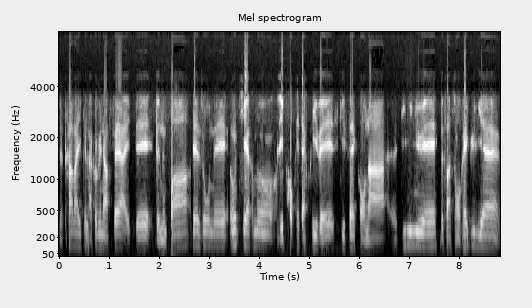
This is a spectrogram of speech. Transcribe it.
Le travail que la commune a fait a été de ne pas dézoner entièrement les propriétaires privés, ce qui fait qu'on a euh, diminué de façon régulière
